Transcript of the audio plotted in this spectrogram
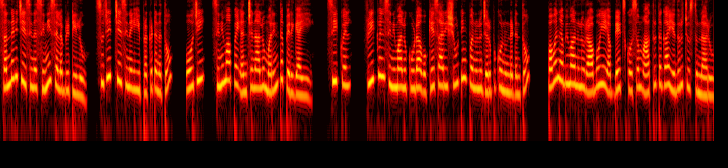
సందడి చేసిన సినీ సెలబ్రిటీలు సుజీత్ చేసిన ఈ ప్రకటనతో ఓజీ సినిమాపై అంచనాలు మరింత పెరిగాయి. సీక్వెల్ ఫ్రీక్వెల్ సినిమాలు కూడా ఒకేసారి షూటింగ్ పనులు జరుపుకోనుండటంతో పవన్ అభిమానులు రాబోయే అప్డేట్స్ కోసం ఆతృతగా ఎదురుచూస్తున్నారు.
